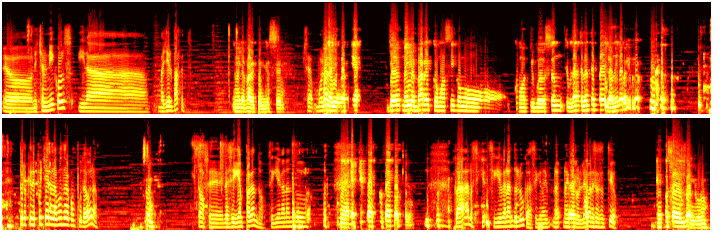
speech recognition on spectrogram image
eh, Nichelle Nichols y la Mayel Barrett. Michael Barrett también, sí. O sea, vuelve- Bueno, yo, yo Major Barrett como así como como tripulación tripulante del Enterprise, la única película. pero es que después ya era la voz de la computadora. Sí. Entonces le seguían pagando, seguía ganando. Claro, siguió, siguió ganando Lucas, así que no hay, no hay- no hay problema en ese sentido. es cosa del dueño, po.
